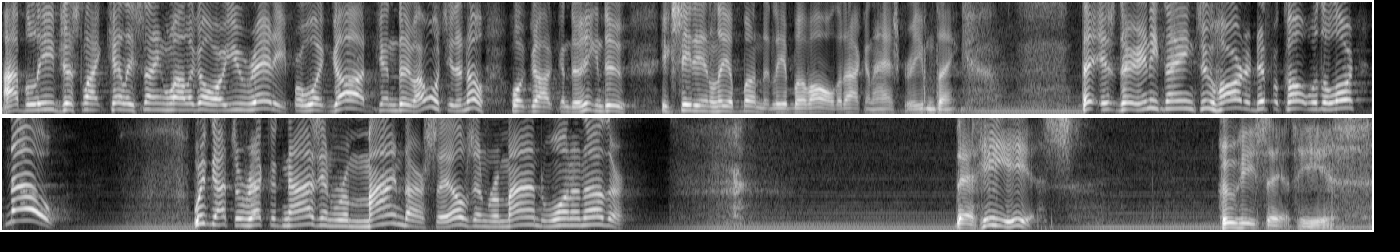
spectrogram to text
I believe, just like Kelly sang a while ago, are you ready for what God can do? I want you to know what God can do. He can do exceedingly abundantly above all that I can ask or even think. Is there anything too hard or difficult with the Lord? No. We've got to recognize and remind ourselves and remind one another that He is who He says He is.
